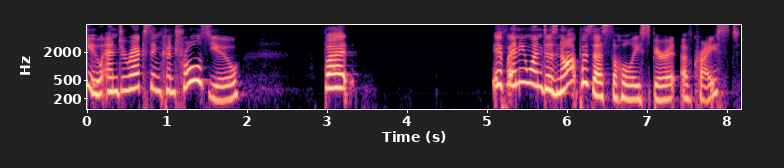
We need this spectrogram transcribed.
you and directs and controls you, but if anyone does not possess the Holy Spirit of Christ,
